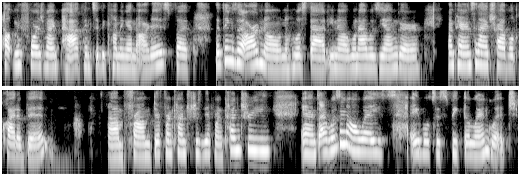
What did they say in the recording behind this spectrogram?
helped me forge my path into becoming an artist. But the things that are known was that, you know, when I was younger, my parents and I traveled quite a bit um, from different country to different country. And I wasn't always able to speak the language,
